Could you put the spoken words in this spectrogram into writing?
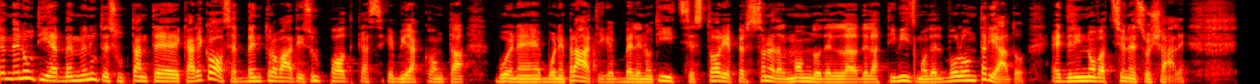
Benvenuti e benvenute su tante care cose, bentrovati sul podcast che vi racconta buone, buone pratiche, belle notizie, storie e persone dal mondo del, dell'attivismo, del volontariato e dell'innovazione sociale.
